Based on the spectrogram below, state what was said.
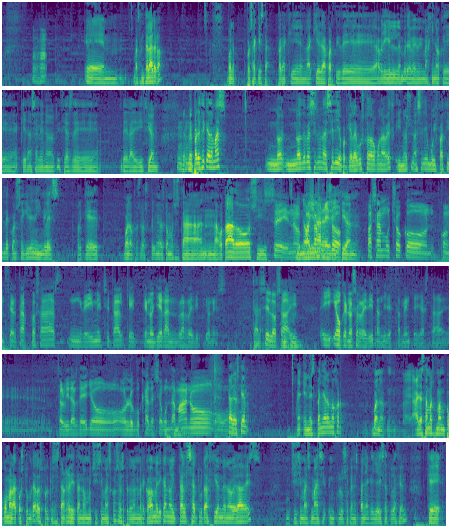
eh, bastante larga. Bueno, pues aquí está, para quien la quiera a partir de abril, en breve me imagino que, que irán saliendo noticias de, de la edición. Me parece que además no, no debe ser una serie, porque la he buscado alguna vez, y no es una serie muy fácil de conseguir en inglés, porque, bueno, pues los primeros tomos están agotados y, Sí, no, y no hay una mucho- reedición. Pasa mucho con, con ciertas cosas de Image y tal que, que no llegan las reediciones. Claro. Sí los hay. Ujú. y, y- o que no se reeditan directamente, ya está. eh, te olvidas de ello o lo buscas de segunda mano. O... Claro, es que en España a lo mejor, bueno, ahora estamos un poco mal acostumbrados porque se están reeditando muchísimas cosas, pero en el mercado americano hay tal saturación de novedades muchísimas más incluso que en España que ya hay saturación, que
